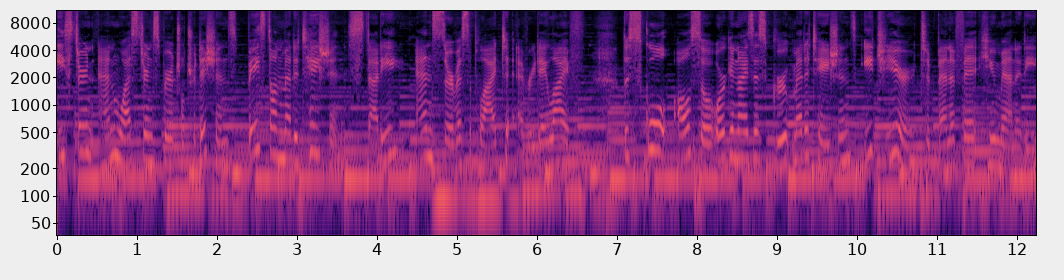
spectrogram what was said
Eastern and Western spiritual traditions based on meditation, study, and service applied to everyday life. The school also organizes group meditations each year to benefit humanity.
